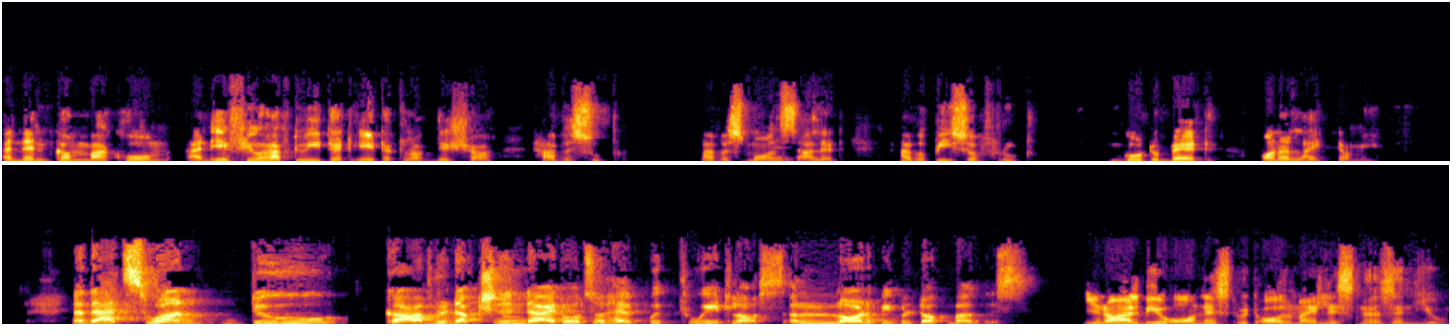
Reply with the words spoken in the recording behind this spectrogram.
and then come back home. And if you have to eat at 8 o'clock, Disha, have a soup, have a small mm-hmm. salad, have a piece of fruit. Go to bed on a light tummy. Now, that's one. Do carb reduction in diet also help with weight loss? A lot of people talk about this. You know, I'll be honest with all my listeners and you.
